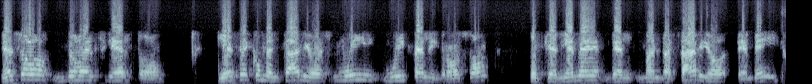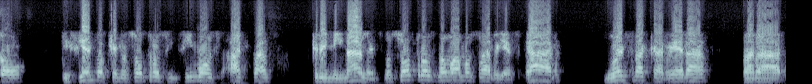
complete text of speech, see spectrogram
Eso no es cierto y ese comentario es muy, muy peligroso porque viene del mandatario de México diciendo que nosotros hicimos actas criminales. Nosotros no vamos a arriesgar nuestra carrera para,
